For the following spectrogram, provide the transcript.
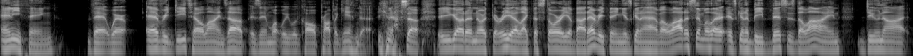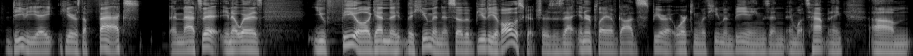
anything that where every detail lines up is in what we would call propaganda you know? So you go to north korea like the story about everything is going to have a lot of similar it's going to be this is the line. Do not deviate. Here's the facts and that's it you know whereas you feel again the, the humanness so the beauty of all the scriptures is that interplay of god's spirit working with human beings and, and what's happening um,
